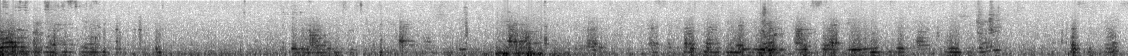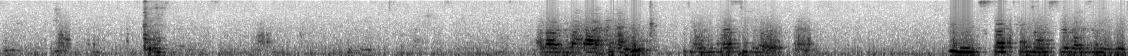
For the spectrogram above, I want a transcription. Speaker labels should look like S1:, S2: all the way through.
S1: Mm-hmm. That can also resonate with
